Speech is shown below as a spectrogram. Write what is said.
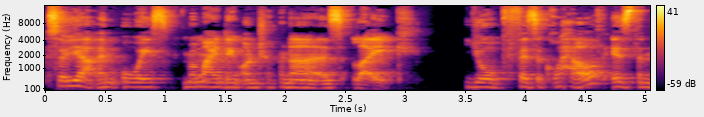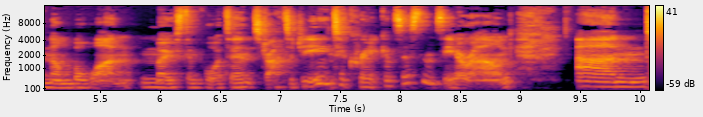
so yeah i'm always reminding entrepreneurs like your physical health is the number one most important strategy to create consistency around. And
